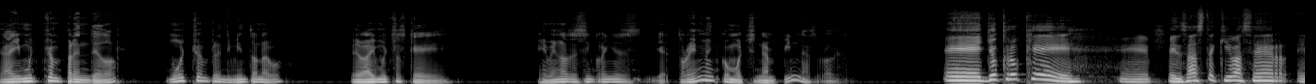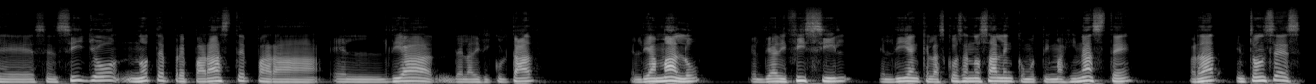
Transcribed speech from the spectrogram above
hay mucho emprendedor, mucho emprendimiento nuevo, pero hay muchos que en menos de cinco años ya truenan como chinampinas, brother. Eh, yo creo que eh, pensaste que iba a ser eh, sencillo, no te preparaste para el día de la dificultad, el día malo, el día difícil, el día en que las cosas no salen como te imaginaste, ¿verdad? Entonces,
